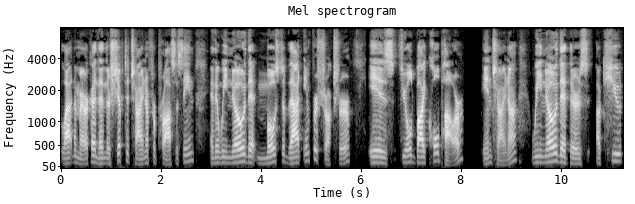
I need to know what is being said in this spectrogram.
Latin America, and then they're shipped to China for processing. And then we know that most of that infrastructure is fueled by coal power in China. We know that there's acute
